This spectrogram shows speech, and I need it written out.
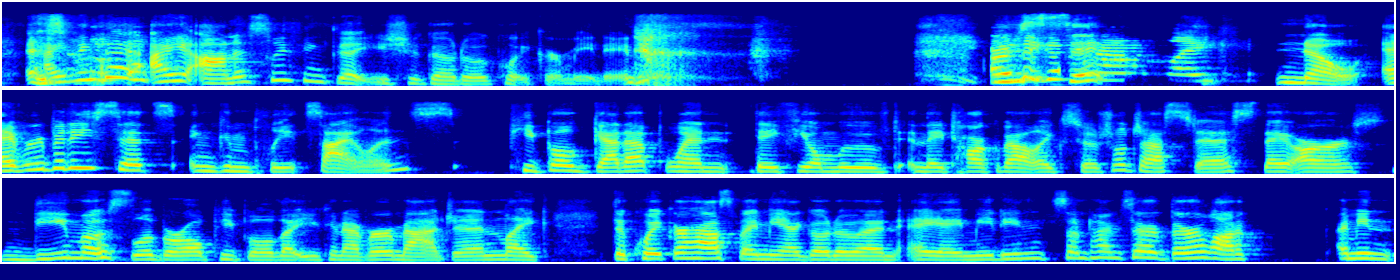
And I think that I honestly think that you should go to a Quaker meeting. are You they gonna sit- have like No, everybody sits in complete silence. People get up when they feel moved and they talk about like social justice. They are the most liberal people that you can ever imagine. Like the Quaker House by me, I go to an AA meeting sometimes. There, there are a lot of, I mean,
